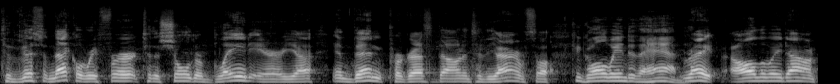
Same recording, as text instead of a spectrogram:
to this neck will refer to the shoulder blade area and then progress down into the arm. So it can go all the way into the hand. right, all the way down.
